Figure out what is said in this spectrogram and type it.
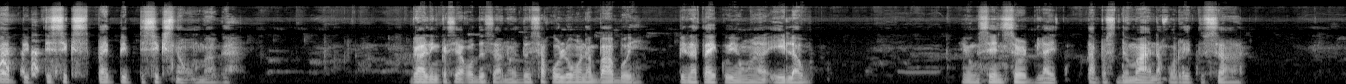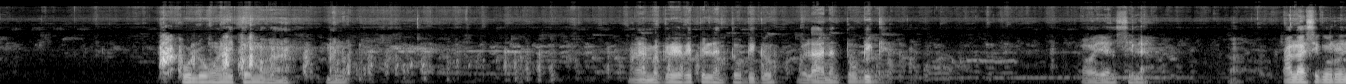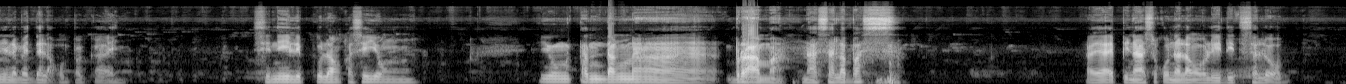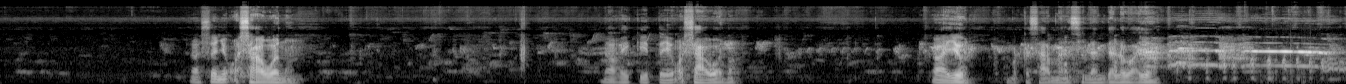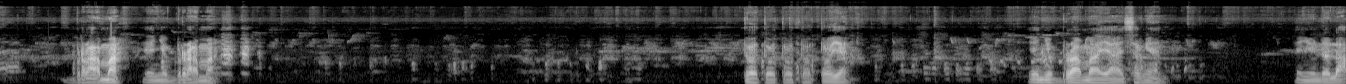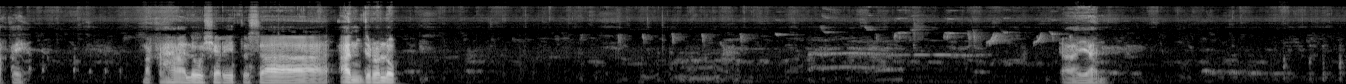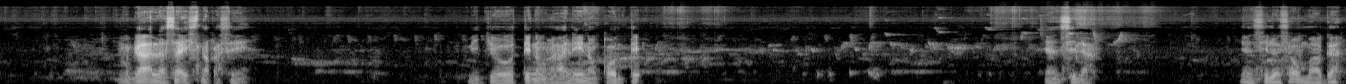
5.56, 5.56 ng umaga. Galing kasi ako doon sa, ano, doon sa kulungan ng baboy. Pinatay ko yung ah, ilaw. Yung censored light. Tapos dumaan ako rito sa kulungan nito mga manok. Ay, magre-refill ng tubig oh. Wala ng tubig. Oh, yan sila. Kala siguro nila may dala akong pagkain. Sinilip ko lang kasi yung yung tandang na Brahma nasa labas. Kaya ipinasok ko na lang uli dito sa loob. Nasaan yung asawa nun? Nakikita yung asawa nun. Ayun. Magkasama na silang dalawa. Ayun. Brahma. Yan yung Brahma. To, to, to, to, to, yan. Yan yung Brahma, yan, isang yan. Yan yung lalaki. Nakahalo siya rito sa Androlop. Ayan. Mag-aalas 6 na kasi. Medyo tinanghali ng konti. Yan sila. Yan sila sa umaga.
